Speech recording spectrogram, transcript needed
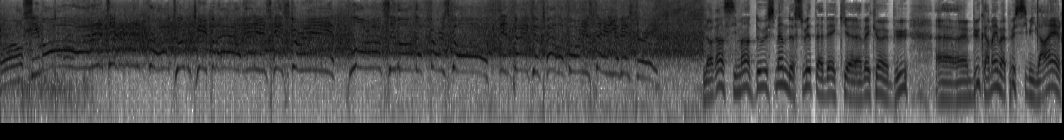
Laurel Simon, and it's in! Fry couldn't keep it out. It is history. Laurel Simon, the first goal in Bank of California Stadium history. Laurent Simon, deux semaines de suite avec euh, avec un but, euh, un but quand même un peu similaire,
